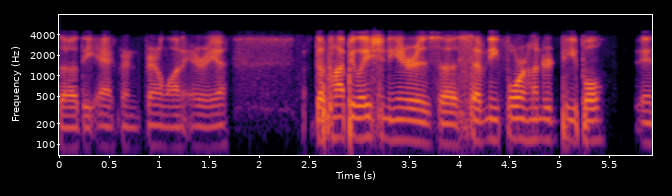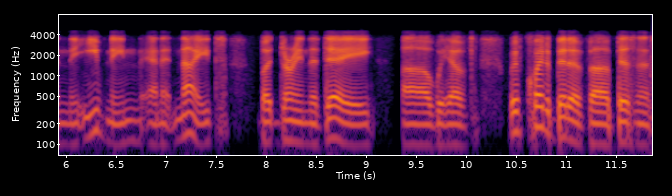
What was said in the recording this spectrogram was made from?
uh, the Akron Fairlawn area. The population here is uh, 7,400 people in the evening and at night, but during the day, uh, we have we have quite a bit of uh, business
